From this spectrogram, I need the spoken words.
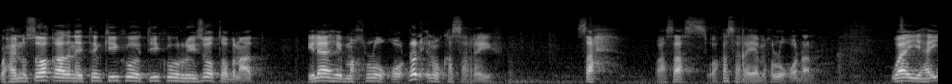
waxaynu soo qaadanay tan kii ko tii ka horraysoo tobnaad ilaahay makhluuq oo dhan inuu ka sarreeyo sax waa saas waa ka sarreeya makhluuq oo dhan waayahay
